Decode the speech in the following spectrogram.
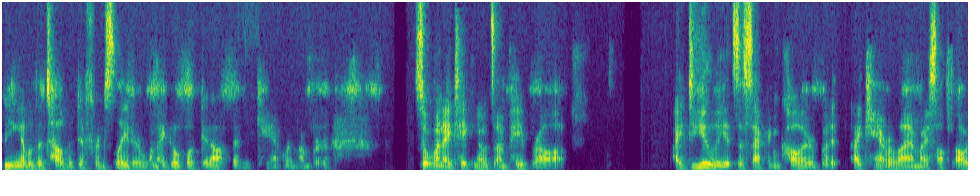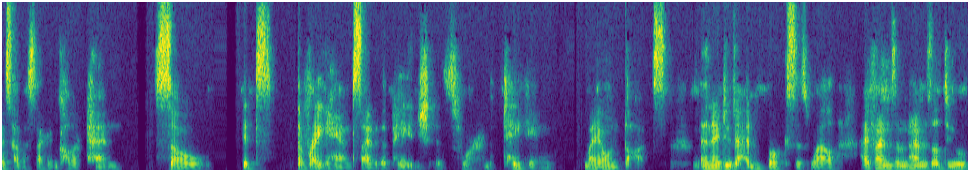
being able to tell the difference later when i go look it up and can't remember. So when I take notes on paper, I'll, ideally it's a second color, but I can't rely on myself to always have a second color pen. So it's the right hand side of the page is where I'm taking my own thoughts. And I do that in books as well. I find sometimes I'll do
